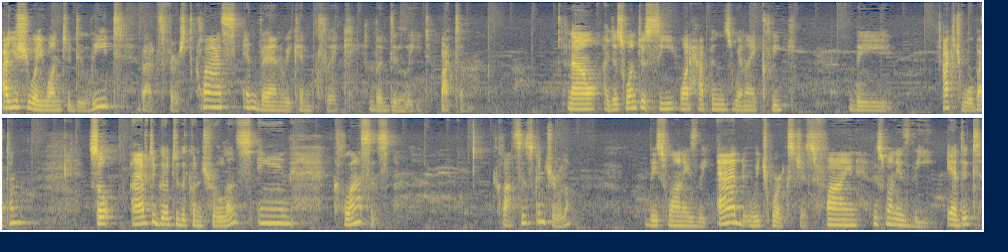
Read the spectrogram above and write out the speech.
are you sure you want to delete? That's first class and then we can click the delete button. Now I just want to see what happens when I click the actual button. So I have to go to the controllers and classes. Classes controller. This one is the add, which works just fine. This one is the edit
